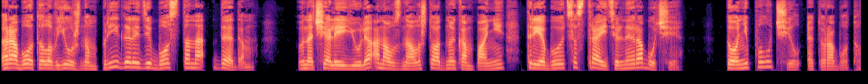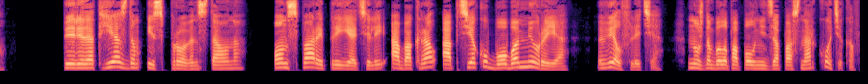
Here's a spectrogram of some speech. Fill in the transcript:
работала в южном пригороде Бостона Дедом. В начале июля она узнала, что одной компании требуются строительные рабочие. Тони получил эту работу. Перед отъездом из Провинстауна он с парой приятелей обокрал аптеку Боба Мюррея в Велфлете. Нужно было пополнить запас наркотиков,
